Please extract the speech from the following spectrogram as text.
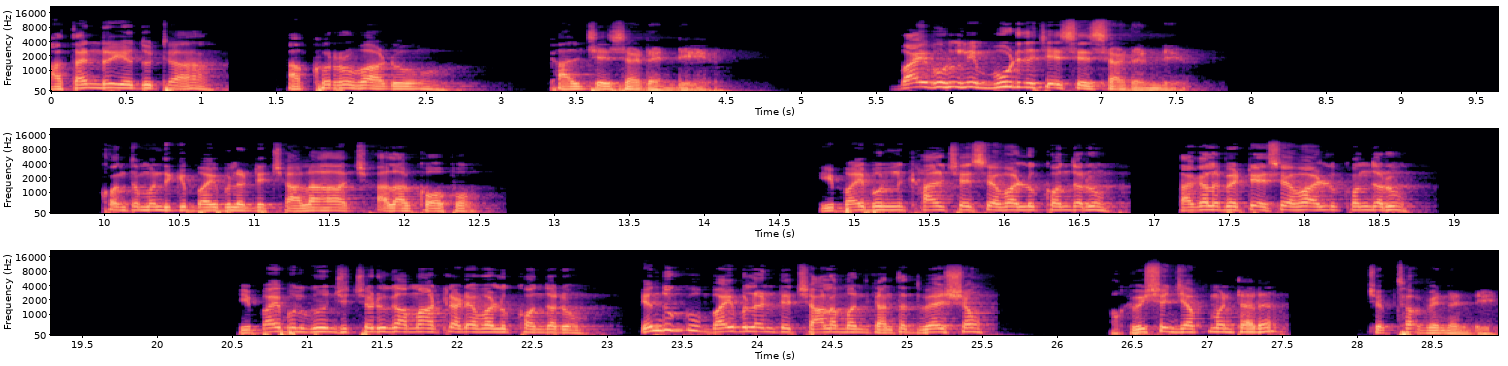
ఆ తండ్రి ఎదుట ఆ కుర్రవాడు కాల్చేశాడండి. బైబుల్ని బూడిద చేసేసాడండి కొంతమందికి బైబిల్ అంటే చాలా చాలా కోపం. ఈ బైబిల్ని కాల్ చేసేవాళ్ళు కొందరు తగలబెట్టేసేవాళ్ళు కొందరు. ఈ బైబిల్ గురించి చెడుగా మాట్లాడేవాళ్ళు కొందరు. ఎందుకు బైబిల్ అంటే చాలామందికి అంత ద్వేషం? ఒక విషయం చెప్పమంటారా? చెప్తా వినండి.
